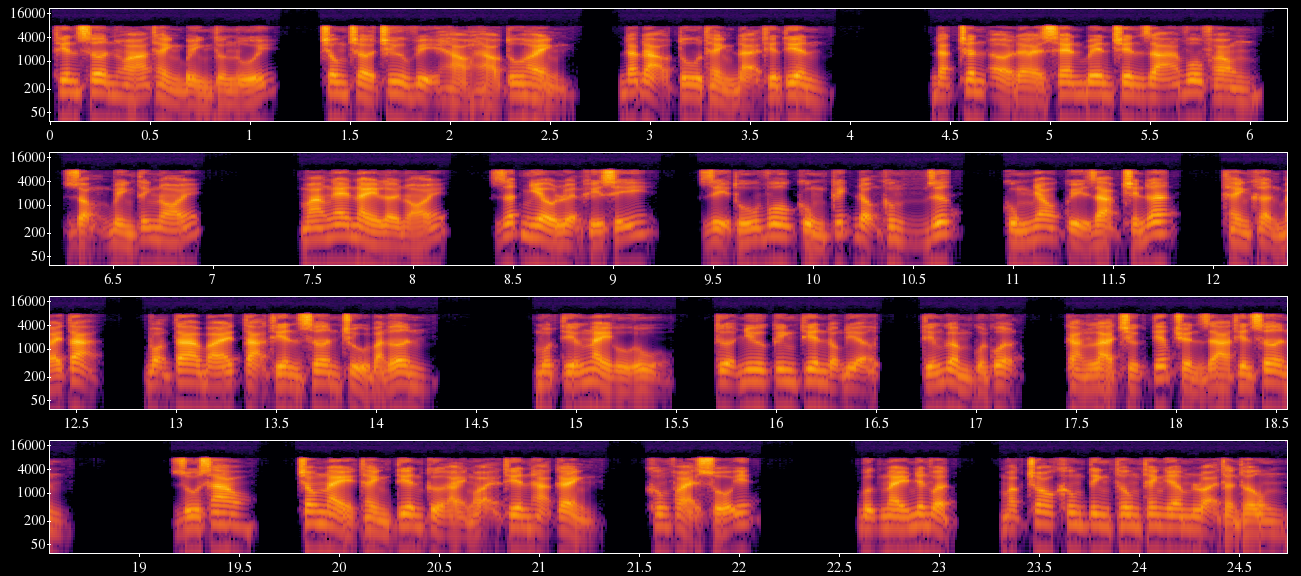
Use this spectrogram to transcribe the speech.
thiên sơn hóa thành bình thường núi, trông chờ chư vị hảo hảo tu hành, đắc đạo tu thành đại thiên tiên. Đặt chân ở đài sen bên trên giã vô phòng, giọng bình tĩnh nói. Mà nghe này lời nói, rất nhiều luyện khí sĩ, dị thú vô cùng kích động không dứt, cùng nhau quỳ dạp trên đất, thành khẩn bái tạ, bọn ta bái tạ thiên sơn chủ bản ơn một tiếng này ủ ủ tựa như kinh thiên động địa, tiếng gầm cuộn cuộn, càng là trực tiếp chuyển ra thiên sơn. Dù sao, trong này thành tiên cửa hải ngoại thiên hạ cảnh, không phải số ít. Bực này nhân vật, mặc cho không tinh thông thanh âm loại thần thông,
